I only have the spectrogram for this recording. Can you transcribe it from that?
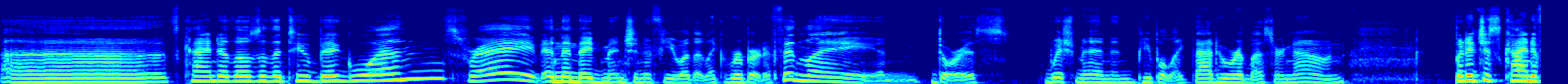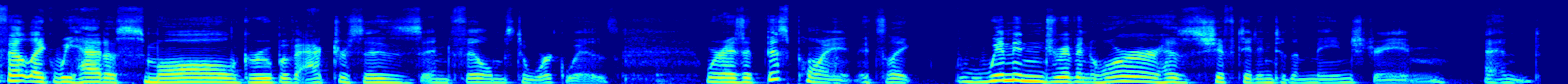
uh, it's kind of those are the two big ones, right? And then they'd mention a few other, like Roberta Findlay and Doris Wishman and people like that who are lesser known. But it just kind of felt like we had a small group of actresses and films to work with. Whereas at this point, it's like women driven horror has shifted into the mainstream. And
